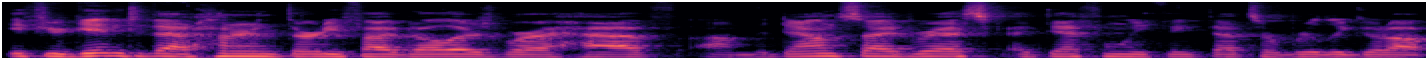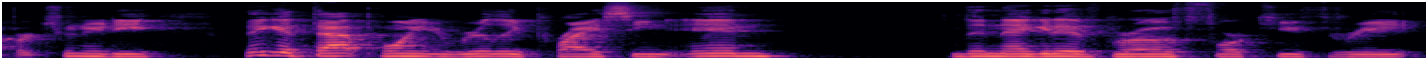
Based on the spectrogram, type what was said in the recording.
if you're getting to that $135 where I have um, the downside risk, I definitely think that's a really good opportunity. I think at that point you're really pricing in the negative growth for Q3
